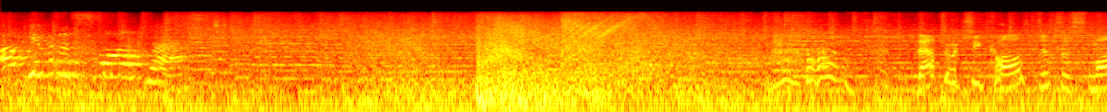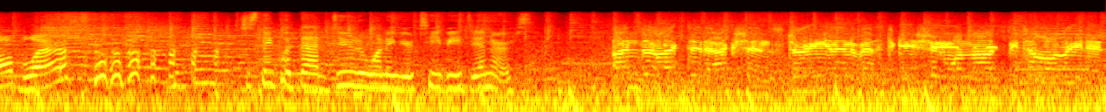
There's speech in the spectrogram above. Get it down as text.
I'll give it a small blast. That's what she calls just a small blast? Just think what that'd do to one of your TV dinners. Undirected actions during an investigation will not be tolerated.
